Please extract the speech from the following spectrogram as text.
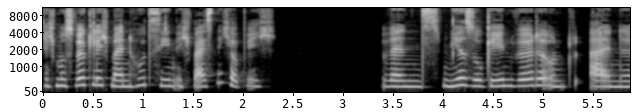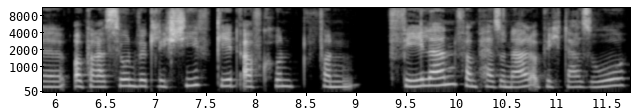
Ich muss wirklich meinen Hut ziehen. Ich weiß nicht, ob ich, wenn es mir so gehen würde und eine Operation wirklich schief geht aufgrund von Fehlern vom Personal, ob ich da so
